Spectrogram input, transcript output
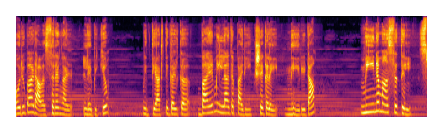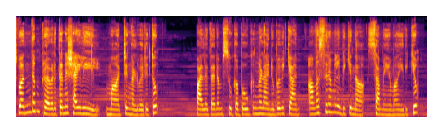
ഒരുപാട് അവസരങ്ങൾ ലഭിക്കും. വിദ്യാർത്ഥികൾക്ക് ഭയമില്ലാതെ പരീക്ഷകളെ നേരിടാം. മീനമാസത്തിൽ സ്വന്തം പ്രവർത്തന ശൈലിയിൽ മാറ്റങ്ങൾ വരുത്തും. പലതരം സുഖഭോഗങ്ങൾ അനുഭവിക്കാൻ അവസരം ലഭിക്കുന്ന സമയമായിരിക്കും.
